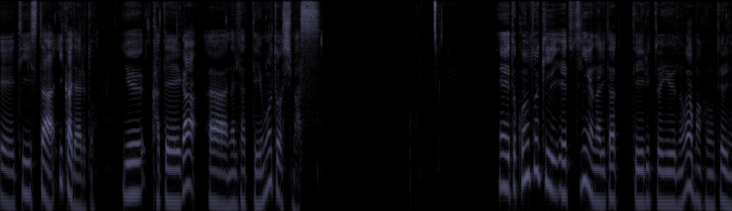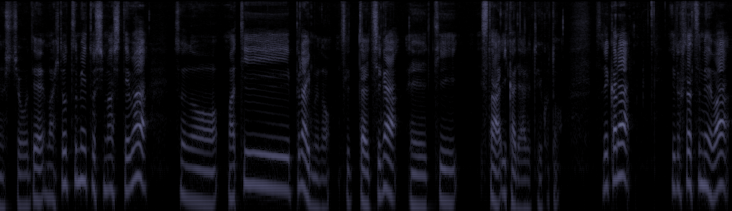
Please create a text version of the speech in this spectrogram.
えー、t スター以下であるという仮定が成り立っているものとします。えーと、この時、えーと、次が成り立っているというのが、まあ、この定理の主張で、まあ、1つ目としましてはその、まあ、t' の絶対値が、えー、t スター以下であるということ。それから、えー、と2つ目は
